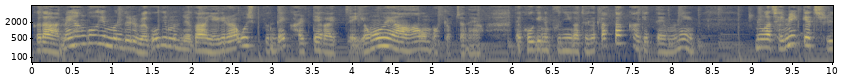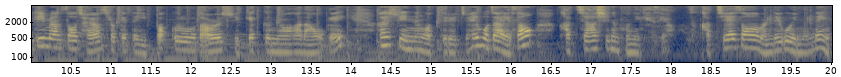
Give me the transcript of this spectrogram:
그 다음에 한국인 분들이 외국인 분들과 얘기를 하고 싶은데 갈 때가 이제 영어회화 학원밖에 없잖아요. 근데 거기는 분위기가 되게 딱딱하기 때문에 뭔가 재미있게 즐기면서 자연스럽게 내 입 밖으로 나올 수 있게끔 영화가 나오게 할 수 있는 것들을 이제 해보자 해서 같이 하시는 분이 계세요. 같이 해서 만들고 있는데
